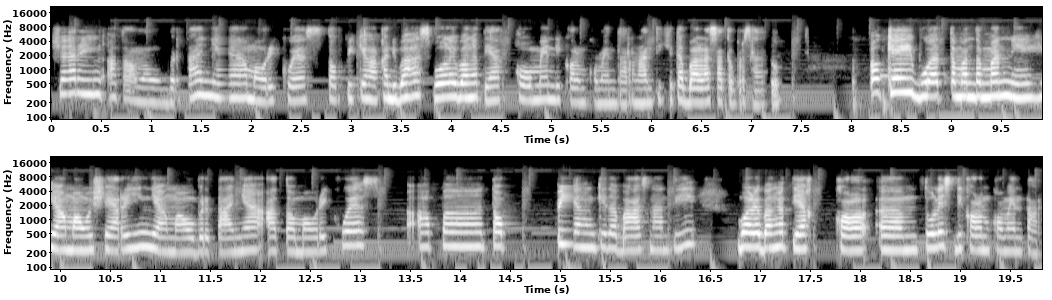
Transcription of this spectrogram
sharing atau mau bertanya, mau request topik yang akan dibahas, boleh banget ya komen di kolom komentar. Nanti kita balas satu persatu. Oke, okay, buat teman-teman nih yang mau sharing, yang mau bertanya atau mau request apa topik yang kita bahas nanti, boleh banget ya kol, um, tulis di kolom komentar.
